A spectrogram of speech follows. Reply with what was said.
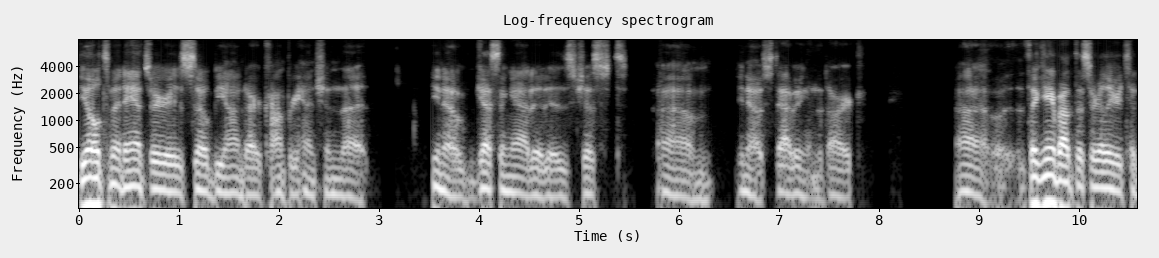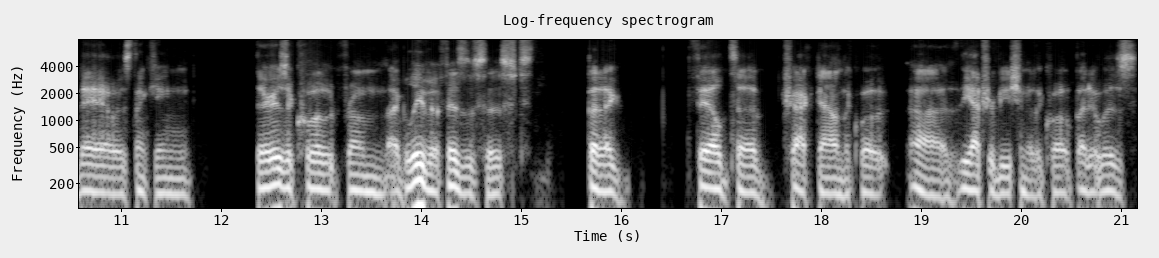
the ultimate answer is so beyond our comprehension that you know guessing at it is just um, you know stabbing in the dark. Uh, thinking about this earlier today, I was thinking there is a quote from I believe a physicist, but I failed to track down the quote, uh, the attribution of the quote. But it was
